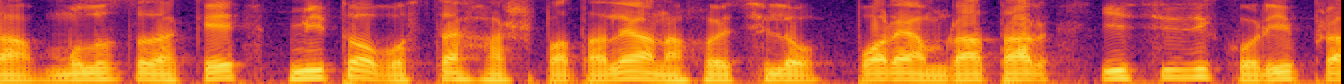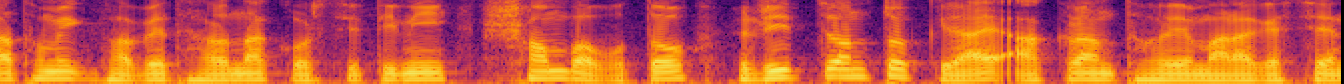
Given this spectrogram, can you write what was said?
না। মূলত তাকে মৃত অবস্থায় হাসপাতালে আনা হয়েছিল। পরে আমরা তার ইসিজি করি, প্রাথমিকভাবে ধারণা করছি তিনি সম্ভবত হৃদযন্ত্র ক্রিয়ায় আক্রান্ত হয়ে মারা গেছেন।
